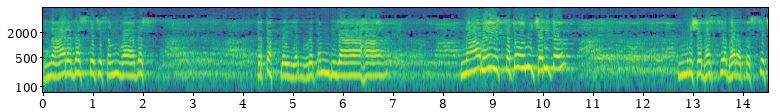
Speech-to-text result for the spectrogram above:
नारदस्य च संवादस्। ततः प्रयव्रतम् द्विजाः। नाभेस्ततोऽनुचरित। मृषभस्य भरतस्य च।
